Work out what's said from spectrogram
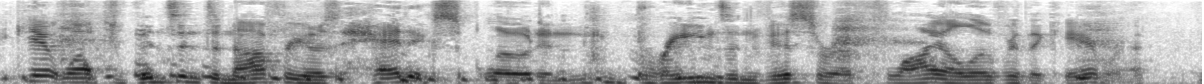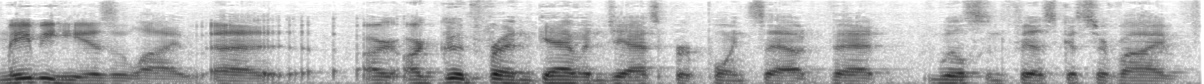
You can't watch Vincent D'Onofrio's head explode and brains and viscera fly all over the camera. Maybe he is alive. Uh, our, our good friend Gavin Jasper points out that Wilson Fisk has survived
